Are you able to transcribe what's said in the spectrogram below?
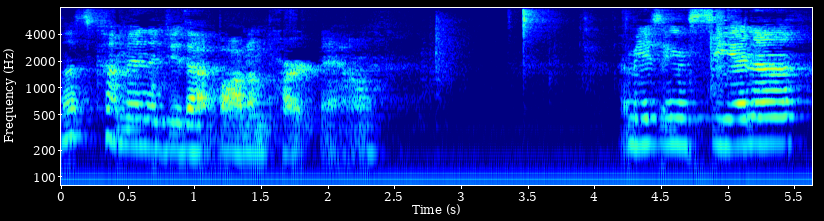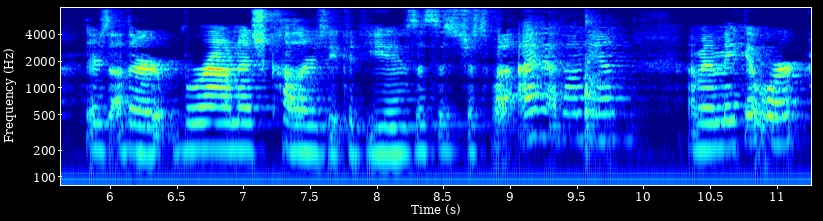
Let's come in and do that bottom part now. I'm using the sienna. There's other brownish colors you could use. This is just what I have on hand. I'm gonna make it work.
